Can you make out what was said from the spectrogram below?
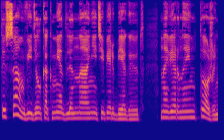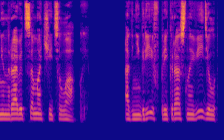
ты сам видел, как медленно они теперь бегают. Наверное, им тоже не нравится мочить лапы». Огнегриф прекрасно видел,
